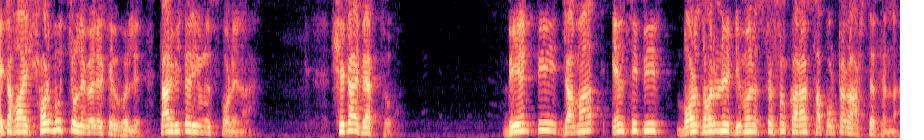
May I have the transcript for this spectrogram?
এটা হয় সর্বোচ্চ লেভেলের কেউ হলে, তার ভিতরে ইউনুস পড়ে না। সেটাই ব্যর্থ। বিএনপি, জামাত, এনসিপির বড় ধরনের ডিমনস্ট্রেশন করার সাপোর্টার আসতেছেন না,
